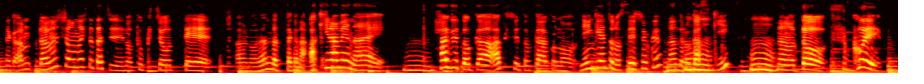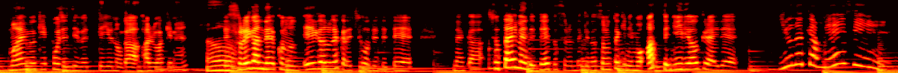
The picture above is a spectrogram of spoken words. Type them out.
なんかあのダウン症の人たちの特徴ってあの何だったかな？諦めないうん。ハグとか握手とかこの人間との接触？なんだろう、うんが好き？うん。なのとすごい前向きポジティブっていうのがあるわけね。うん。でそれがねこの映画の中で超出ててなんか初対面でデートするんだけどその時にもう会って2秒くらいで「You look amazing!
